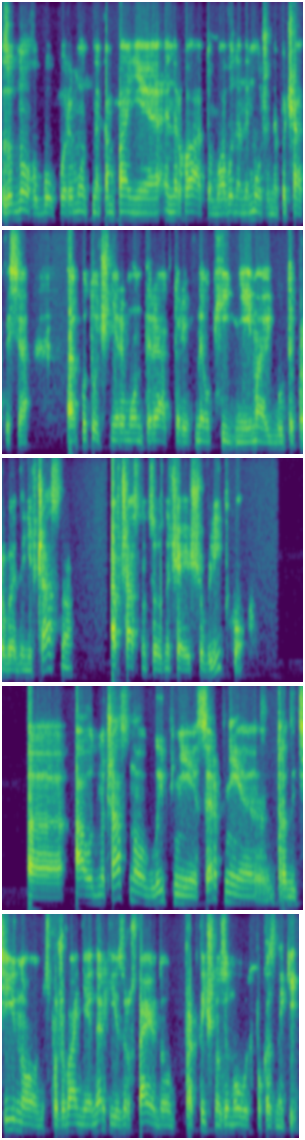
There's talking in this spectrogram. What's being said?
з одного боку ремонтна кампанія енергоатому, а вона не може не початися. е, Поточні ремонти реакторів необхідні і мають бути проведені вчасно. А вчасно це означає, що влітку. Е, А одночасно в липні-серпні е, традиційно споживання енергії зростає до практично зимових показників.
